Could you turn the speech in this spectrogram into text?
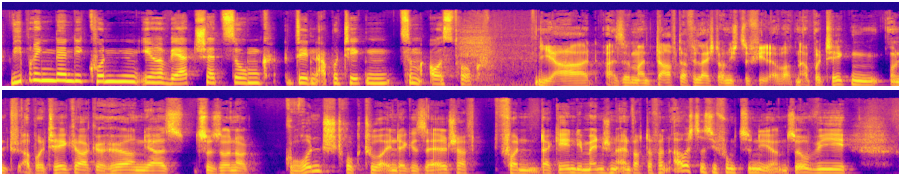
Wie bringen denn die Kunden ihre Wertschätzung den Apotheken zum Ausdruck? Ja, also man darf da vielleicht auch nicht zu viel erwarten. Apotheken und Apotheker gehören ja zu so einer Grundstruktur in der Gesellschaft. Von, da gehen die Menschen einfach davon aus, dass sie funktionieren. So wie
